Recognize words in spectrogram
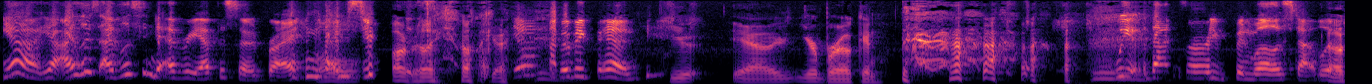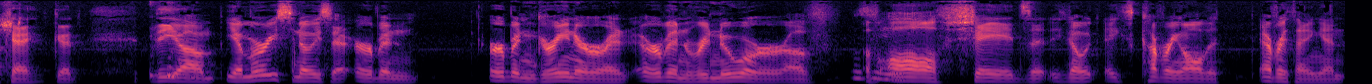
Yeah, yeah. I listen. I've listened to every episode, Bryan. I'm oh really? Okay. Yeah, I'm a big fan. You yeah, you're broken. We that's already been well established. Okay, good. The um yeah, Maurice, you know, he's an urban urban greener and urban renewer of of all shades. That you know, he's covering all the everything. And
